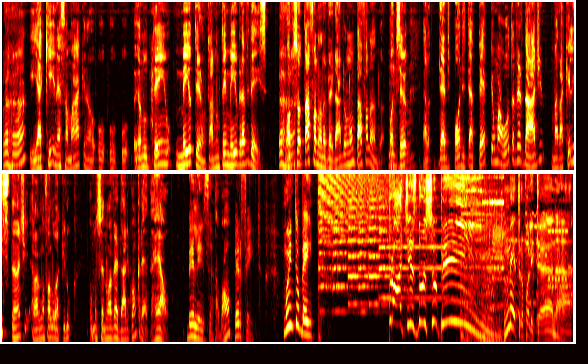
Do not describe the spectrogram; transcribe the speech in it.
Aham. E aqui nessa máquina, o, o- o- eu não tenho meio termo, tá? Não tem meio gravidez. A pessoa tá falando a verdade ou não tá falando. Pode ser, ela deve, pode ter, até ter uma outra verdade, mas naquele instante ela não falou aquilo como sendo uma verdade concreta, real. Beleza. Tá bom? Perfeito. Muito bem. Trotes do Chupim. Metropolitana.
